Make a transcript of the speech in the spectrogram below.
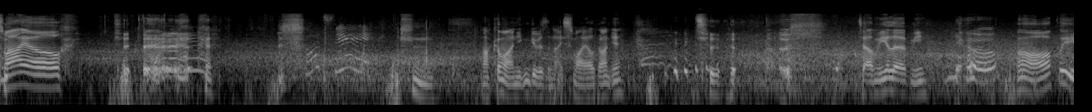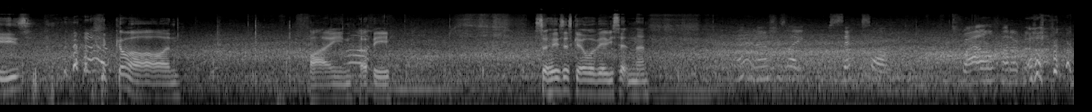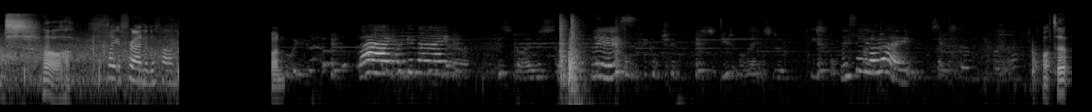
Smile! God's sake! oh, come on, you can give us a nice smile, can't you? Tell me you love me. No. Oh, please. come on. Fine, ah. Huffy. So who's this girl we're babysitting then? I don't know, she's like six or twelve, I don't know. Oh, like a friend of the family. Bye, have a good night. Luce? Lucy, you alright? What's up?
